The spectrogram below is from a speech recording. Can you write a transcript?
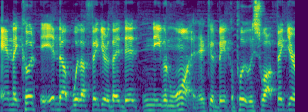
and they could end up with a figure they didn't even want. It could be a completely swapped figure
